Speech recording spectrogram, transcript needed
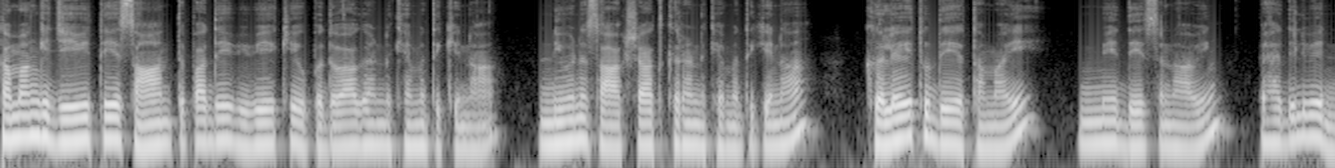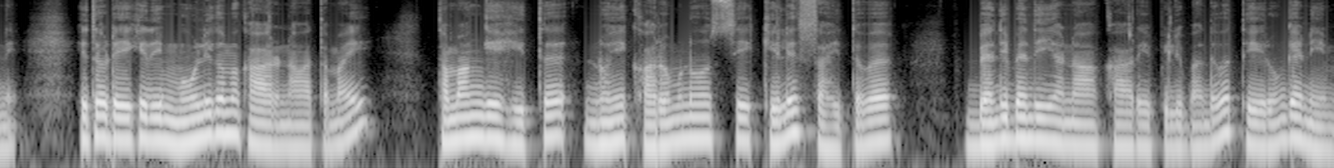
තමන්ගේ ජීවිතයේ සාන්ත පදේ විවේකයේ උපදවා ගන්න කැමති කෙනා නිවන සාක්ෂාත් කරන්න කැමති කෙනා කළ යුතු දේ තමයි මේ දේශනාවෙන් පැහැදිලි වෙන්නේ. එතකොට ඒකෙදි මූලිකම කාරණාව තමයි තමන්ගේ හිත නොයේ කර්මණු ඔස්සේ කෙලෙස් සහිතව බැඳි බැඳි යන ආකාරය පිළිබඳව තේරුම් ගැනීම.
